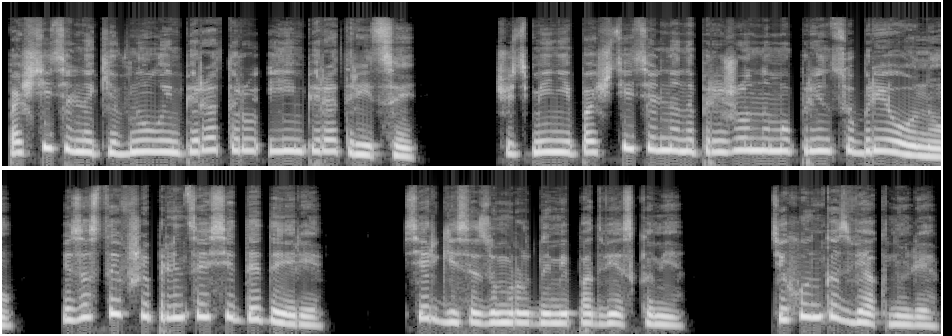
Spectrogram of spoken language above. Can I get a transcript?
Почтительно кивнула императору и императрице. Чуть менее почтительно напряженному принцу Бриону и застывшей принцессе Дедери. Серьги с изумрудными подвесками. Тихонько звякнули.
